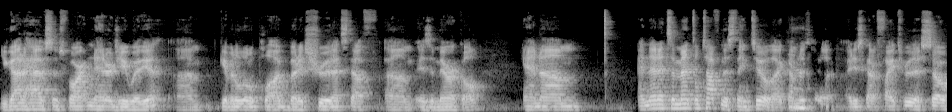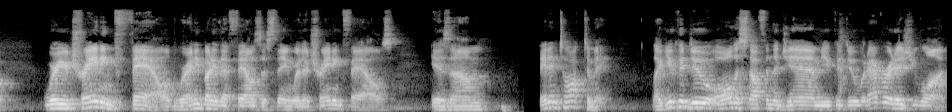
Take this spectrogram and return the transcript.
You got to have some spartan energy with you. Um, give it a little plug but it's true that stuff um, is a miracle. And um, and then it's a mental toughness thing too like i'm just gonna i just got to fight through this. So where your training failed where anybody that fails this thing where their training fails is um, they didn't talk to me. Like you could do all the stuff in the gym, you could do whatever it is you want.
